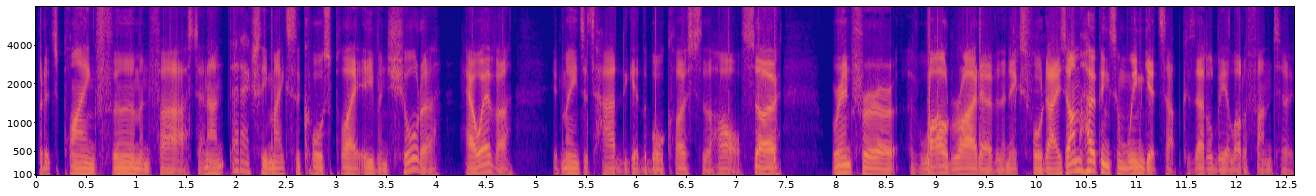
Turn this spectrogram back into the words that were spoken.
but it's playing firm and fast. And um, that actually makes the course play even shorter. However, it means it's hard to get the ball close to the hole. So we're in for a, a wild ride over the next four days. I'm hoping some wind gets up because that'll be a lot of fun too.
